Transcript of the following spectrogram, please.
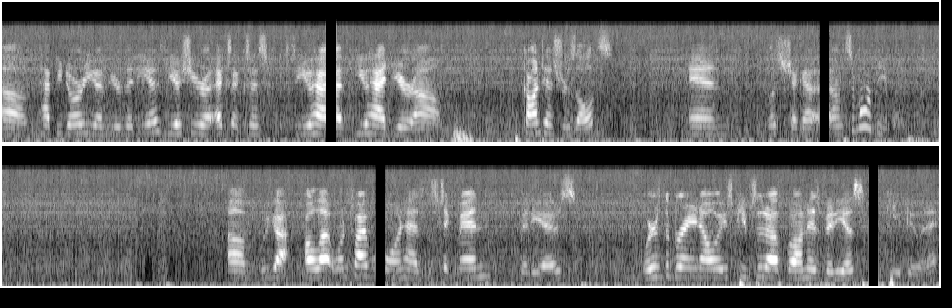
Um, Happy Door, you have your videos. Yoshiro XXS, so you have you had your um, contest results, and let's check out um, some more people. Um, we got All Out 151 has the Stickman videos. Where's the Brain always keeps it up on his videos. Keep doing it.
